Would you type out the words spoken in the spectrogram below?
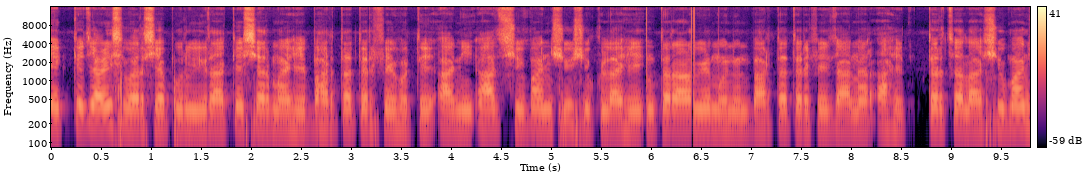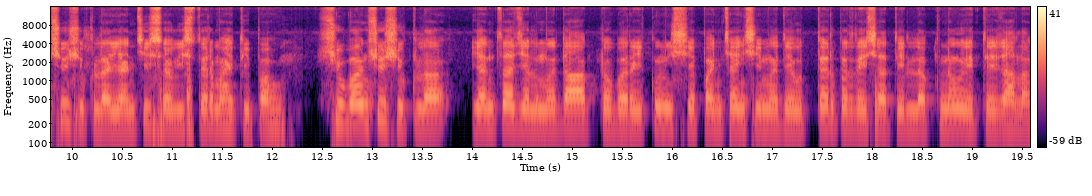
एक्केचाळीस वर्षापूर्वी राकेश शर्मा हे भारतातर्फे होते आणि आज शुभांशु शुक्ला हे अंतराळवीर म्हणून भारतातर्फे जाणार आहेत. तर चला शुभांशु शुक्ला यांची सविस्तर माहिती पाहू. शुभांशु शुक्ला यांचा जन्म दहा ऑक्टोबर एकोणीसशे पंच्याऐंशीमध्ये उत्तर प्रदेशातील लखनौ येथे झाला.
